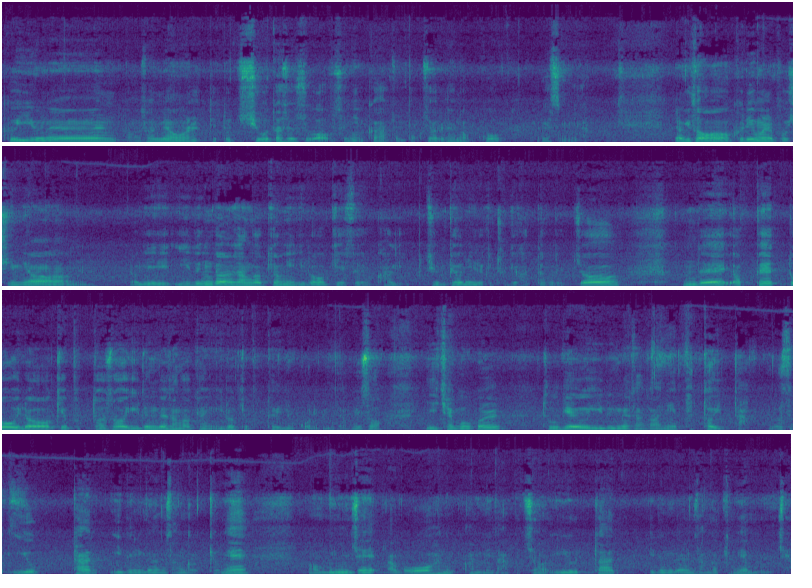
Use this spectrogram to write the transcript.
그 이유는 어, 설명을 할 때 또 지웠다 쓸 수가 없으니까 좀 복사를 해놓고 하겠습니다. 여기서 그림을 보시면 여기 이등변 삼각형이 이렇게 있어요. 지금 변이 이렇게 두 개 같다 그랬죠. 근데 옆에 또 이렇게 붙어서 이등변 삼각형이 이렇게 붙어 있는 꼴입니다. 그래서 이 제목을 두 개의 이등변 삼각형이 붙어 있다. 이것을 이웃한 이등변 삼각형의 어, 문제라고 합니다. 그렇죠? 이웃한 이등변 삼각형의 문제.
